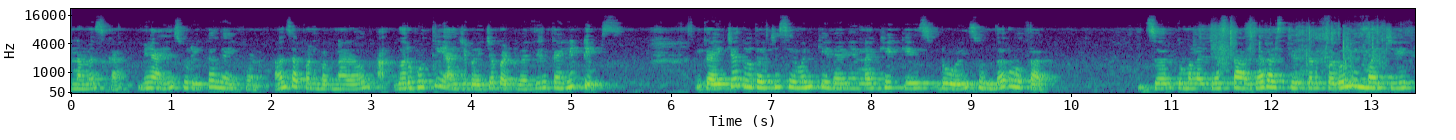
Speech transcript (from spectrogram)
नमस्कार मी आहे सुरेखा गायकवाड. आज आपण बघणार आहोत घरगुती आजीबाईच्या बटव्यातील काही टिप्स. गाईच्या दुधाचे सेवन केल्याने नखे केस डोळे सुंदर होतात. जर तुम्हाला जास्त आजार असतील तर कडुलिंबाचे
